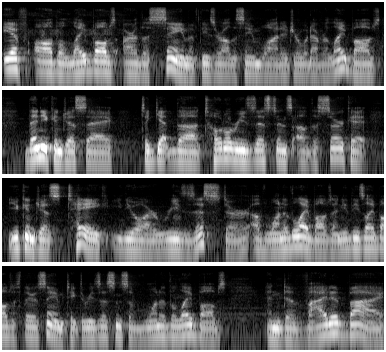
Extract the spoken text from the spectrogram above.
if all the light bulbs are the same, if these are all the same wattage or whatever light bulbs, then you can just say, to get the total resistance of the circuit, you can just take your resistor of one of the light bulbs, any of these light bulbs, if they're the same, take the resistance of one of the light bulbs and divide it by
